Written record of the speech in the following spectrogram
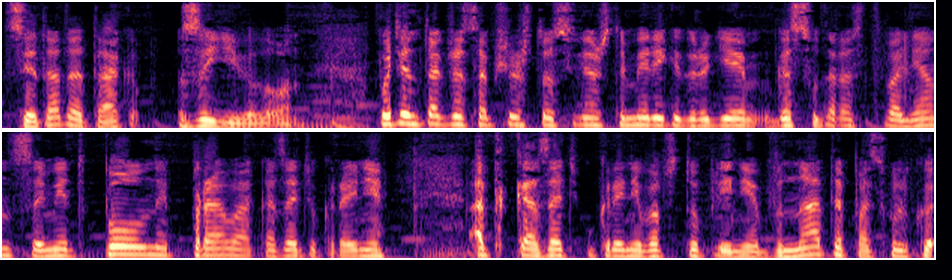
Цитата так заявил он. Путин также сообщил, что Соединенные Штаты Америки и другие государства Альянса имеют полное право оказать Украине, отказать Украине во вступлении в НАТО, поскольку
